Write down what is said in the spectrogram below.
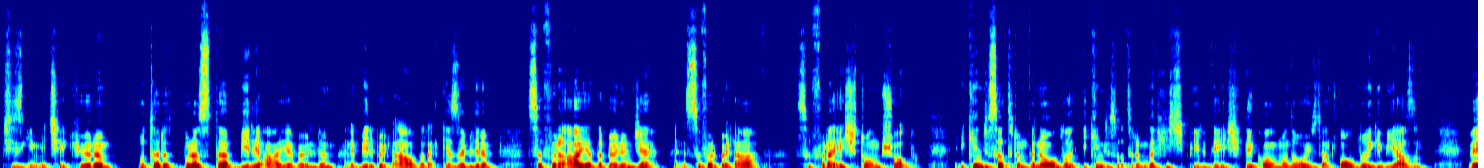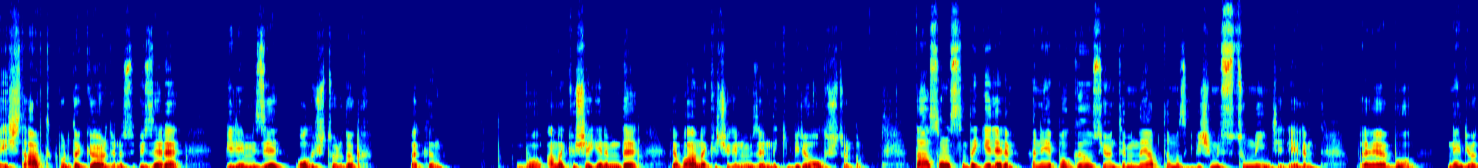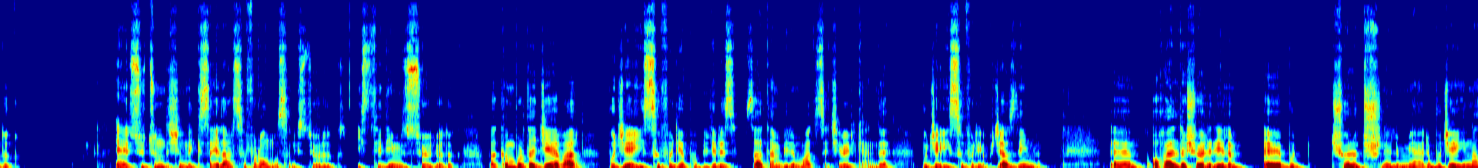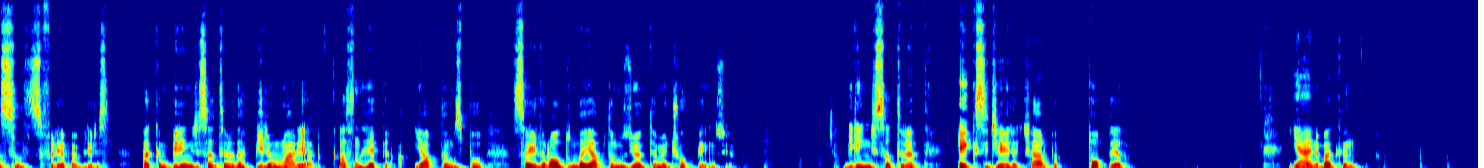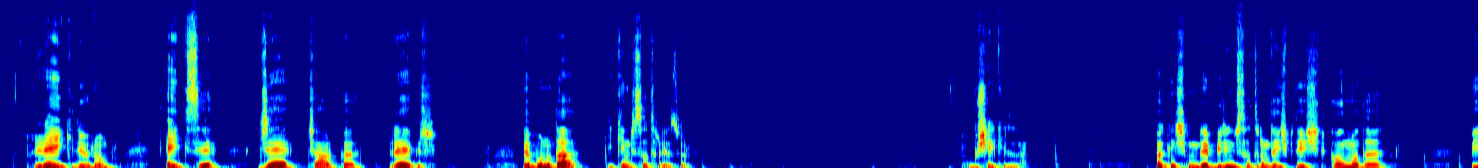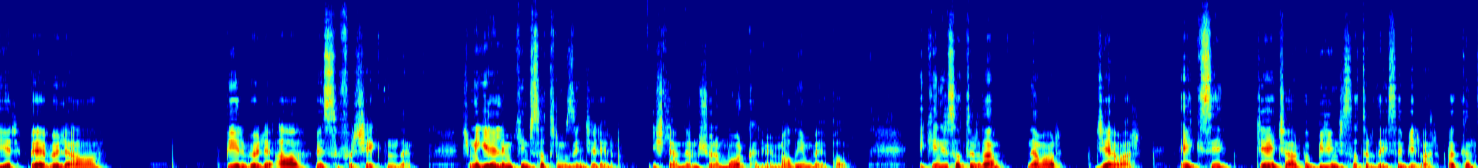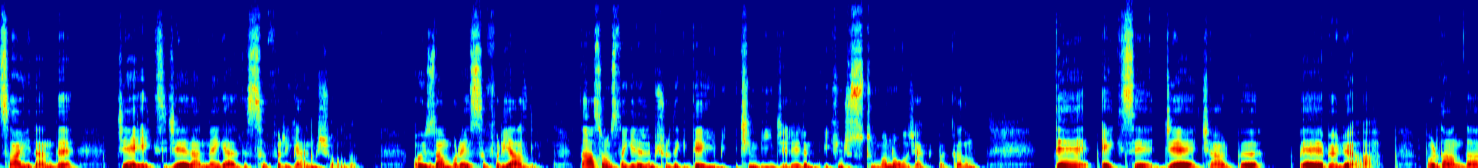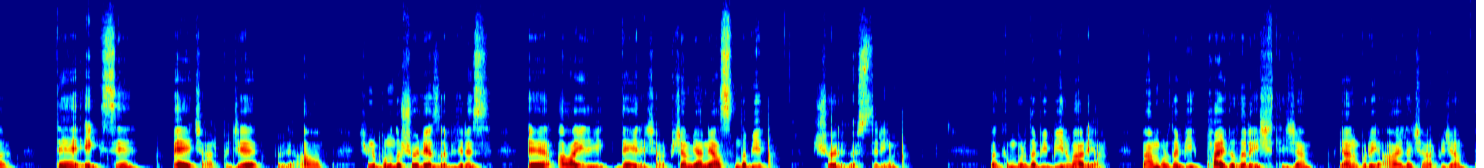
Çizgimi çekiyorum. Bu tarafı, burası da 1'i A'ya böldüm. Hani 1 bölü A olarak yazabilirim. 0'ı A'ya da bölünce hani 0 bölü A 0'a eşit olmuş oldu. İkinci satırımda ne oldu? İkinci satırımda hiçbir değişiklik olmadı. O yüzden olduğu gibi yazdım. Ve işte artık burada gördüğünüz üzere birimizi oluşturduk. Bakın bu ana köşegenimde ve bu ana köşegenim üzerindeki biri oluşturdum. Daha sonrasında gelelim. Hani hep o Gauss yönteminde yaptığımız gibi şimdi sütununu inceleyelim. Ee, bu ne diyorduk? Ee, sütun dışındaki sayılar sıfır olmasını istiyorduk. istediğimizi söylüyorduk. Bakın burada C var. Bu C'yi sıfır yapabiliriz. Zaten birim matrise çevirirken de bu C'yi sıfır yapacağız değil mi? Ee, o halde şöyle diyelim. Ee, bu şöyle düşünelim yani. Bu C'yi nasıl sıfır yapabiliriz? Bakın birinci satırda birim var ya aslında hep yaptığımız bu sayılar olduğunda yaptığımız yönteme çok benziyor. Birinci satırı eksi c ile çarpıp toplayalım. Yani bakın R2 diyorum. Eksi C çarpı R1. Ve bunu da ikinci satıra yazıyorum. Bu şekilde. Bakın şimdi birinci satırımda hiçbir değişiklik olmadı. 1 B bölü A 1 bölü A ve 0 şeklinde. Şimdi gelelim ikinci satırımızı inceleyelim. İşlemlerimi şöyle mor kalemimi alayım ve yapalım. İkinci satırda ne var? C var. Eksi C çarpı birinci satırda ise 1 var. Bakın sahiden de C eksi C'den ne geldi? 0 gelmiş oldu. O yüzden buraya 0 yazdım. Daha sonrasında gelelim şuradaki D'yi için bir inceleyelim. İkinci sütunma ne olacak bir bakalım. D eksi C çarpı B bölü A. Buradan da D eksi B çarpı C bölü A. Şimdi bunu da şöyle yazabiliriz. E, A'yı D ile çarpacağım. Yani aslında bir şöyle göstereyim. Bakın burada bir 1 var ya. Ben burada bir paydaları eşitleyeceğim. Yani burayı A ile çarpacağım.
